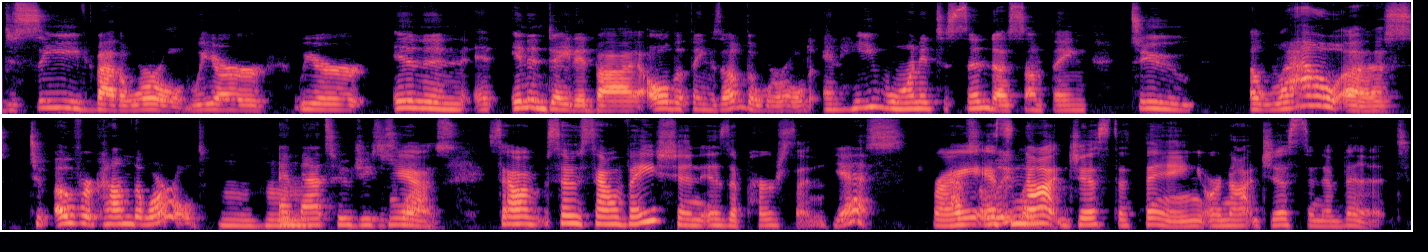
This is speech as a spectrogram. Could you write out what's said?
deceived by the world we are we are in and inundated by all the things of the world and he wanted to send us something to allow us to overcome the world. Mhm. And that's who Jesus Yeah. was. so so salvation is a person, Yes. Right? It's not just a thing or not just an event.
